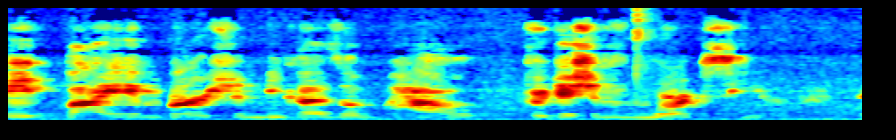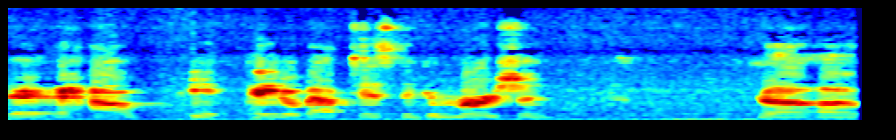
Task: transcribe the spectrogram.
in, by immersion because of how tradition works here. How paedobaptistic immersion, uh, uh,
